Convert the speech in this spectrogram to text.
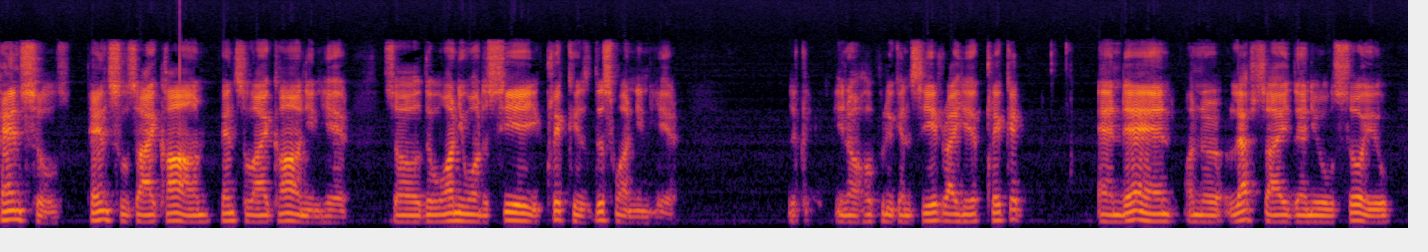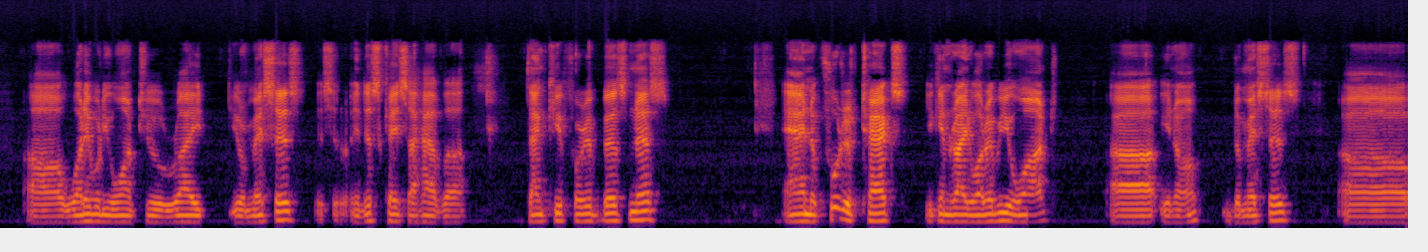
pencils pencils icon pencil icon in here. So the one you want to see click is this one in here. You know hopefully you can see it right here click it. And then on the left side then you will show you uh, whatever you want to write your message. In this case I have a thank you for your business. And the footer text you can write whatever you want uh, you know the message uh,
